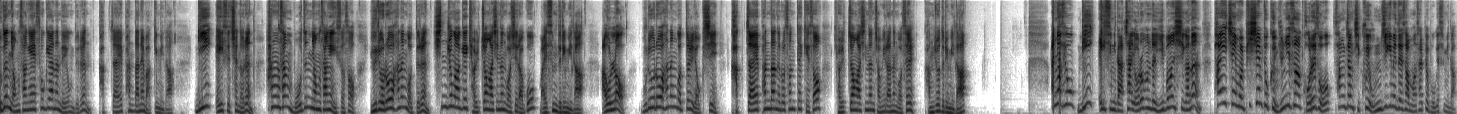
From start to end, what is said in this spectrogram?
모든 영상에 소개하는 내용들은 각자의 판단에 맡깁니다. 리 에이스 채널은 항상 모든 영상에 있어서 유료로 하는 것들은 신중하게 결정하시는 것이라고 말씀드립니다. 아울러 무료로 하는 것들 역시 각자의 판단으로 선택해서 결정하시는 점이라는 것을 강조드립니다. 안녕하세요 리 에이스입니다 자 여러분들 이번 시간은 파이체인몰 PCM 토큰 유니스와 거래소 상장 직후의 움직임에 대해서 한번 살펴보겠습니다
